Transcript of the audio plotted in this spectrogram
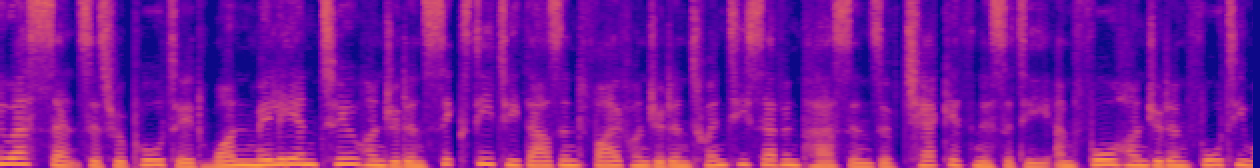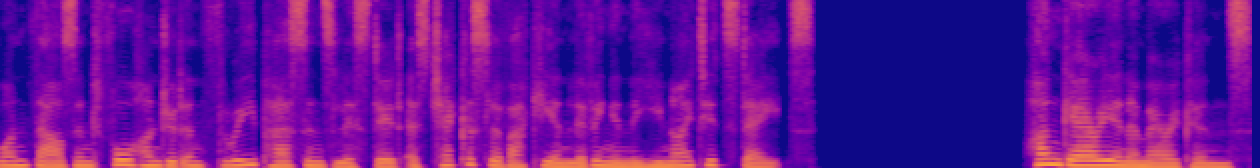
U.S. Census reported 1,262,527 persons of Czech ethnicity and 441,403 persons listed as Czechoslovakian living in the United States. Hungarian Americans.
